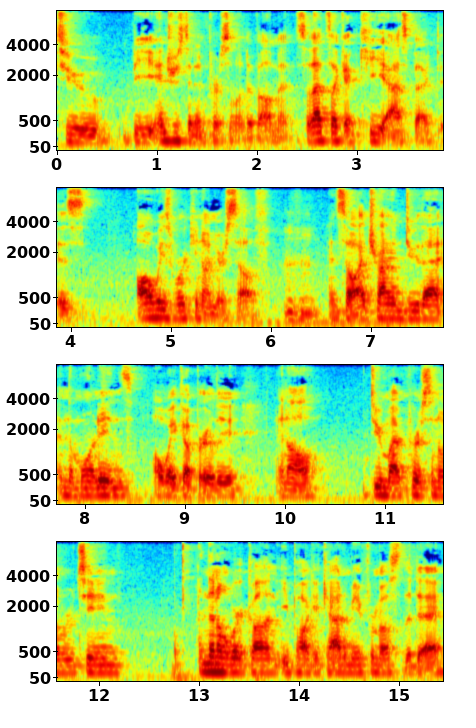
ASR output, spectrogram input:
to be interested in personal development. So that's like a key aspect is always working on yourself. Mhm. And so I try and do that in the mornings. I'll wake up early and I'll do my personal routine and then I'll work on EPOG Academy for most of the day.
